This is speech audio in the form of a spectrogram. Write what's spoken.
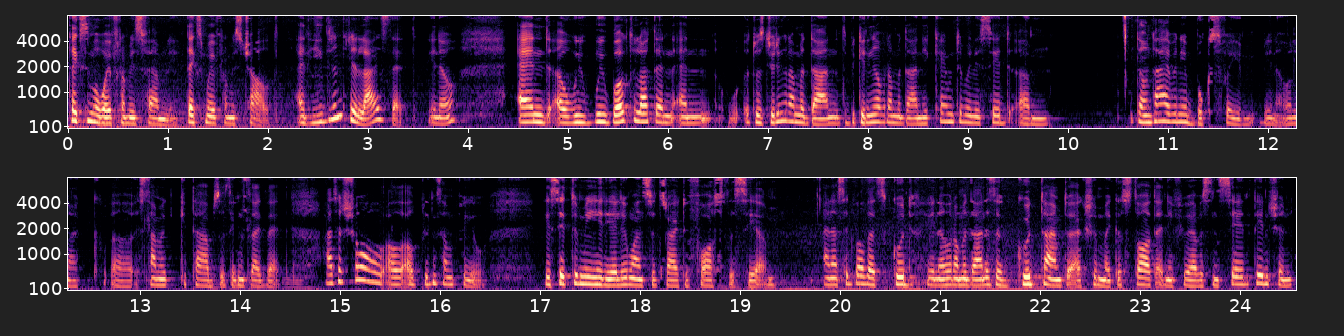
takes him away from his family, takes him away from his child. And he didn't realize that, you know. And uh, we, we worked a lot, and, and it was during Ramadan, at the beginning of Ramadan, he came to me and he said, um, don't I have any books for him, you know, like uh, Islamic kitabs or things like that? I said, sure, I'll, I'll, I'll bring some for you. He said to me, he really wants to try to fast this year. And I said, well, that's good. You know, Ramadan is a good time to actually make a start. And if you have a sincere intention,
